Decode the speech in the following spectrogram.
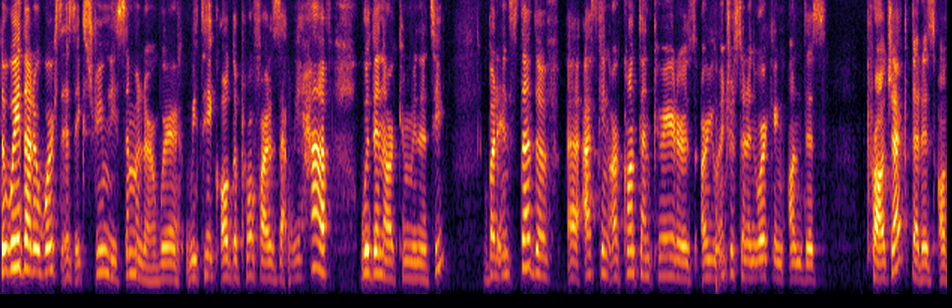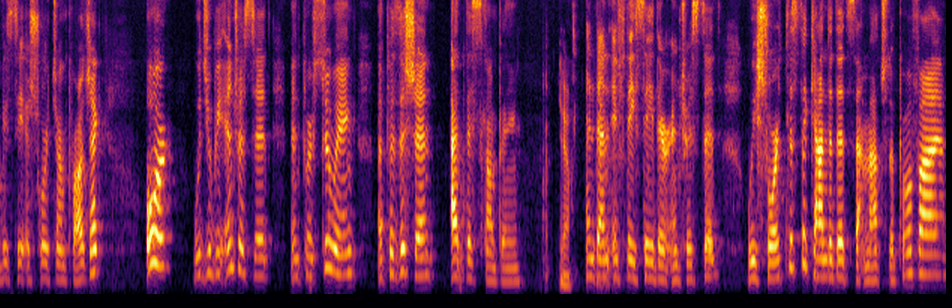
The way that it works is extremely similar, where we take all the profiles that we have within our community, but instead of uh, asking our content creators, Are you interested in working on this project that is obviously a short term project? Or would you be interested in pursuing a position at this company? Yeah. And then if they say they're interested, we shortlist the candidates that match the profile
